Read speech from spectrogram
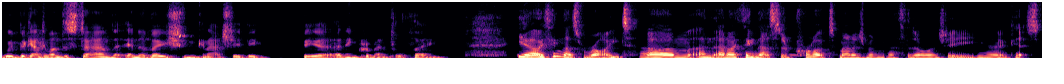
we began to understand that innovation can actually be be a, an incremental thing. Yeah, I think that's right, um, and and I think that sort of product management methodology, you know, it gets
